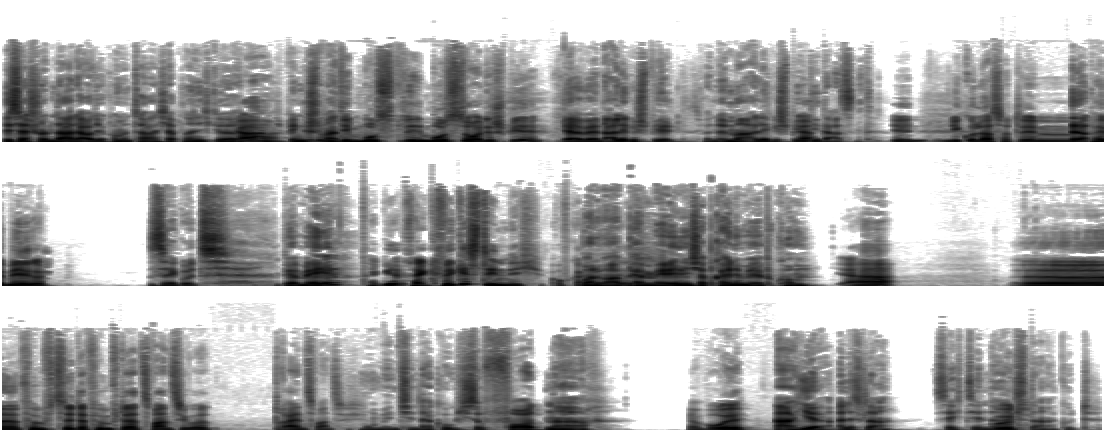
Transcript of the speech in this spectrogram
Ist ja schon da, der Audiokommentar. Ich habe noch nicht gehört. Ja, ich bin gespannt. Den musst, den musst du heute spielen. Ja, werden alle gespielt. Es werden immer alle gespielt, Ja? die da sind. Nikolas hat den Ja. per Mail. Sehr gut. Per Mail? Vergi ver vergiss den nicht. Auf Warte mal, per Mail? Ich habe keine Mail bekommen. Ja. Äh, 15.05.20 Uhr 23. Momentchen, da gucke ich sofort nach. Jawohl. Ah, hier, alles klar. 16. Gut. ist da, gut.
